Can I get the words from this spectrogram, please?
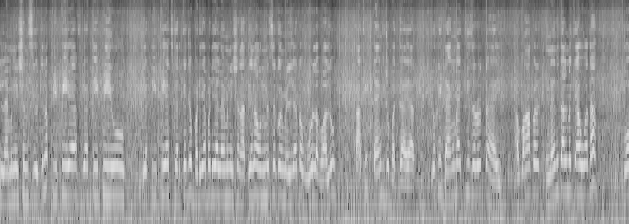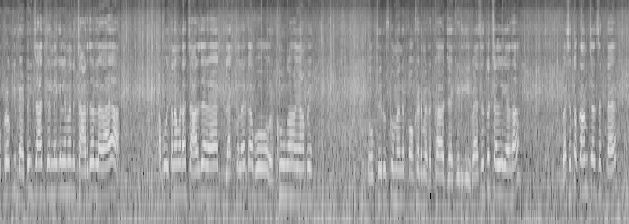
लेमिनेशन सी होती है ना पीपीएफ या टीपीयू या टीपीएच करके जो बढ़िया बढ़िया लेमिनेशन आती है ना, उनमें से कोई मिल जाए तो वो लगवा लूँ, ताकि टैंक जो बच जाए यार। क्योंकि टैंक बैग की ज़रूरत तो है ही। अब वहाँ पर नैनीताल में क्या हुआ था? गोप्रो की बैटरी चार्ज करने के लिए मैंने चार्जर लगाया अब वो इतना बड़ा चार्जर है ब्लैक कलर का, वो रखूँगा यहाँ पे। तो फिर उसको मैंने पॉकेट में रखा जैकेट की। वैसे तो चल गया था। वैसे तो काम चल सकता है।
